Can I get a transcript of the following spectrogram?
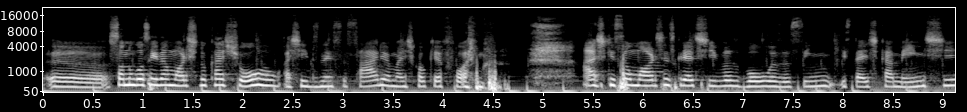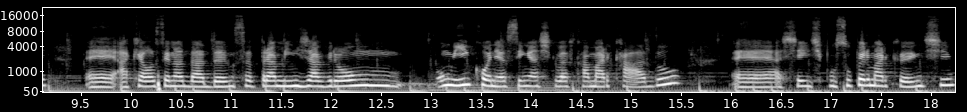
Uh, só não gostei da morte do cachorro, achei desnecessária, mas de qualquer forma. acho que são mortes criativas boas, assim, esteticamente. É, aquela cena da dança, para mim, já virou um, um ícone, assim, acho que vai ficar marcado. É, achei, tipo, super marcante.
